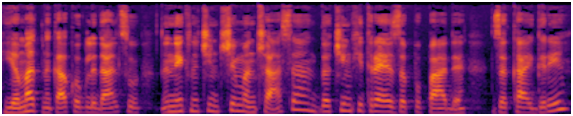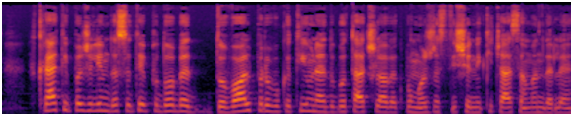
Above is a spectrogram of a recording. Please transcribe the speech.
imeti nekako gledalcu na nek način čim manj časa, da čim hitreje zapopade, zakaj gre. Hkrati pa želim, da so te podobe dovolj provokativne, da bo ta človek po možnosti še nekaj časa vendarle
